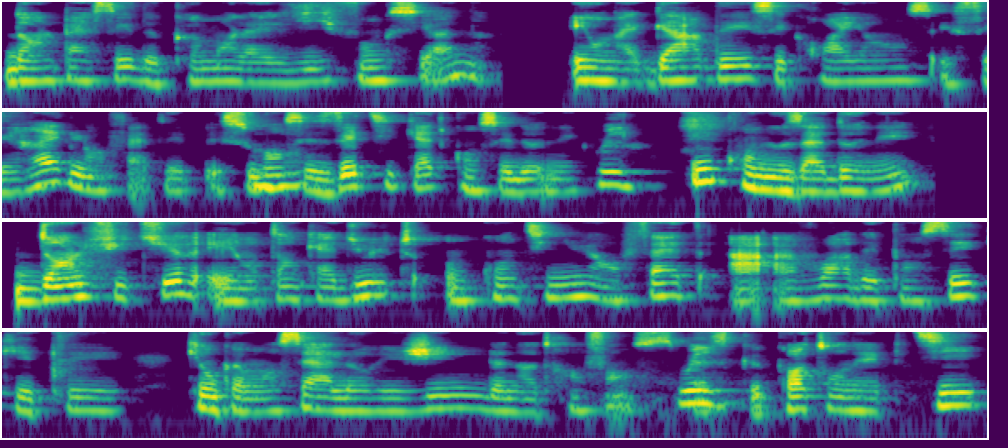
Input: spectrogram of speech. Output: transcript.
dans le passé de comment la vie fonctionne. Et on a gardé ces croyances et ces règles, en fait, et, et souvent Mhm. ces étiquettes qu'on s'est données Oui. ou qu'on nous a données dans le futur. Et en tant qu'adulte, on continue, en fait, à avoir des pensées qui étaient, qui ont commencé à l'origine de notre enfance. Oui. Parce que quand on est petit,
